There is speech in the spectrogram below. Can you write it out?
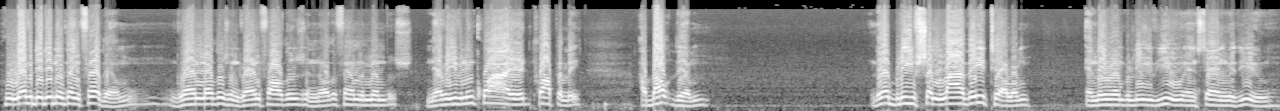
who never did anything for them, grandmothers and grandfathers and other family members, never even inquired properly about them. They'll believe some lie they tell them, and they won't believe you and stand with you.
